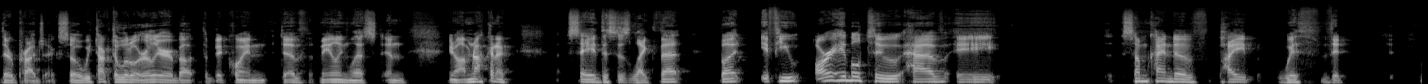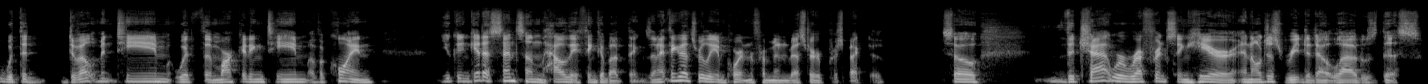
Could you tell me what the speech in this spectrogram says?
their projects. So we talked a little earlier about the Bitcoin dev mailing list and you know, I'm not going to say this is like that, but if you are able to have a some kind of pipe with the with the development team, with the marketing team of a coin, you can get a sense on how they think about things. And I think that's really important from an investor perspective. So the chat we're referencing here, and I'll just read it out loud, was this.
